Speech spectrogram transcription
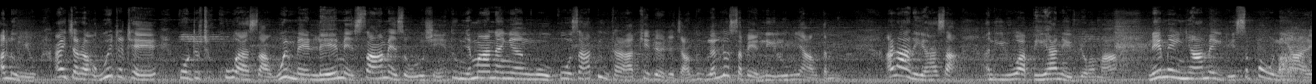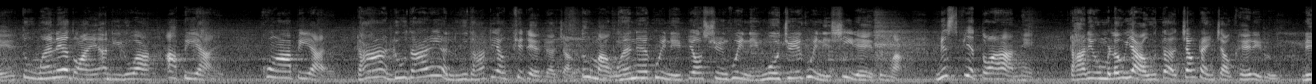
အဲ့လိုမျိုးအဲ့ကြတော့အဝတ်တစ်ထည်ကိုတစ်ခုအားစာဝတ်မယ်လဲမယ်စားမယ်ဆိုလို့ရှိရင်သူမြန်မာနိုင်ငံကိုကိုစားပြုထားတာဖြစ်တဲ့အတွက်ကြောင့်သူလက်လွတ်စပယ်နေလို့မရဘူးတမီး အဲ့လာတွေကစအန်တီတို့ကဘေးကနေပြောမှနေမိတ်ညာမိတ်တွေစပုတ်နေရတယ်သူဝမ်းနေသွားရင်အန်တီတို့ကအားပေးရတယ်ခွန်အားပေးရတယ်ဒါကလူသားတွေကလူသားတယောက်ဖြစ်တဲ့အတွက်ကြောင့်သူ့မှာဝမ်းနေခွင့်နေပျော်ရွှင်ခွင့်နေငိုကြွေးခွင့်နေရှိတယ်သူ့မှာ miss ဖြစ်သွားတာနဲ့ဒါတွေကိုမလုပ်ရဘူးတက်ကြောက်တိုင်ကြောက်ခဲတွေလို့နေ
